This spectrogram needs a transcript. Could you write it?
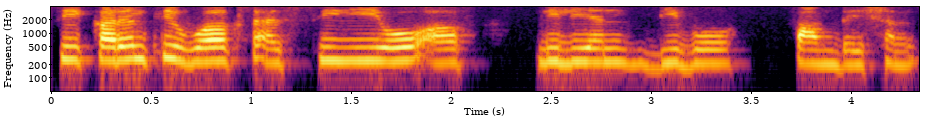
She currently works as CEO of Lillian Devo Foundation.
